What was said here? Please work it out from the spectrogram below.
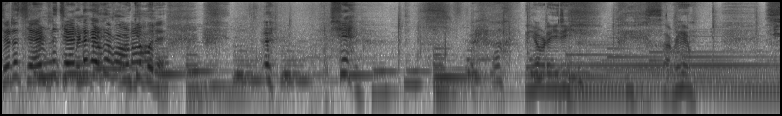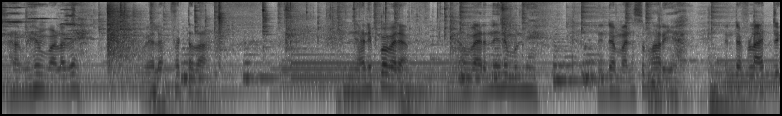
ചേട്ടാ ചേട്ടന് ചേട്ടന്റെ കാര്യം പോരെ. നീ അവിടെ ഇരി. സമയം സമയം വളരെ വിലപ്പെട്ടതാണ്. ഞാനിപ്പോൾ വരാം. ഞാൻ വരുന്നതിന് മുന്നേ നിന്റെ മനസ്സ് മാറിയ എന്റെ ഫ്ലാറ്റ്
